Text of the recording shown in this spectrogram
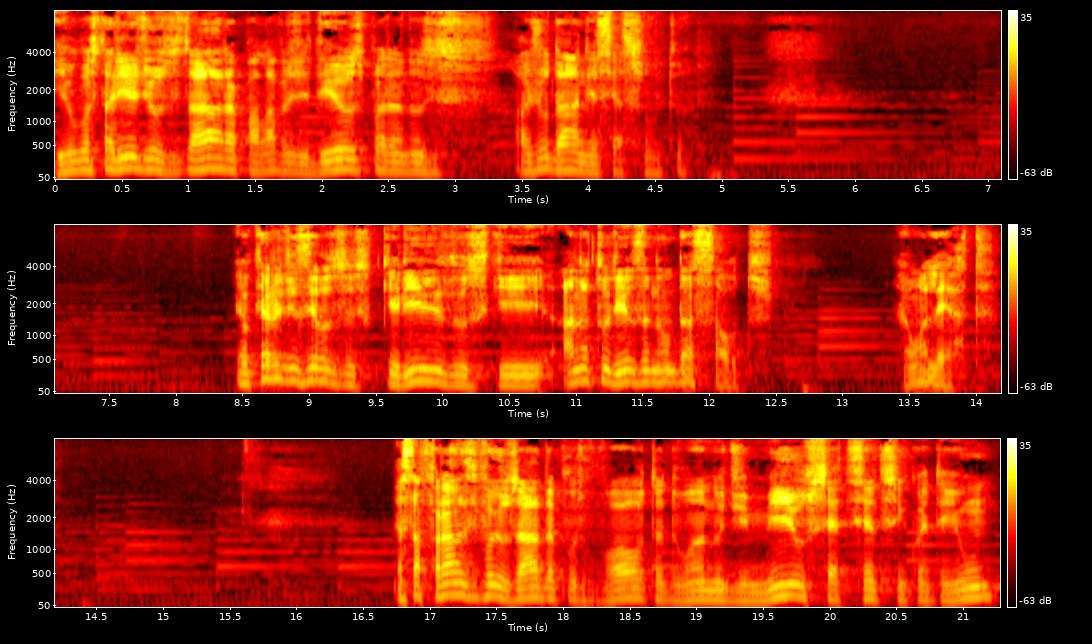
E eu gostaria de usar a palavra de Deus para nos ajudar nesse assunto. Eu quero dizer aos queridos que a natureza não dá saltos. É um alerta. Essa frase foi usada por volta do ano de 1751,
